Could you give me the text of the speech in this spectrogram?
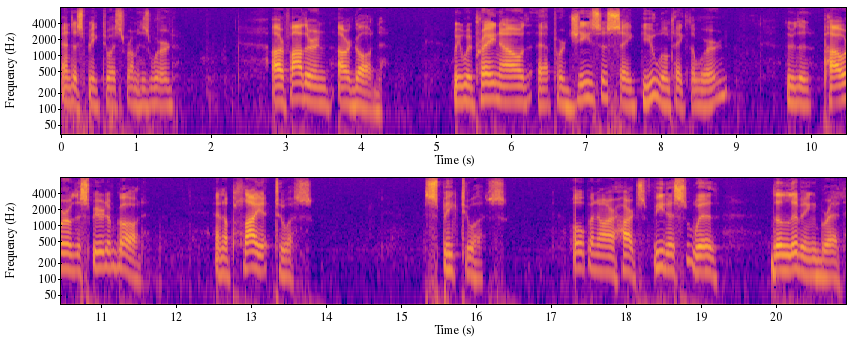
and to speak to us from His Word. Our Father and our God, we would pray now that for Jesus' sake you will take the Word through the power of the Spirit of God and apply it to us. Speak to us. Open our hearts. Feed us with the living bread.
